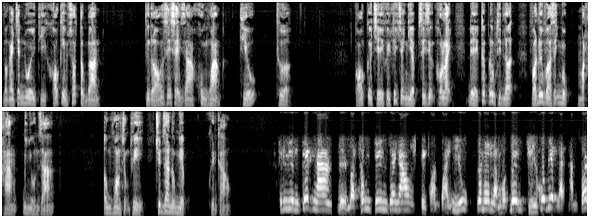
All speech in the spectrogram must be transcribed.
và ngành chăn nuôi thì khó kiểm soát tổng đàn. Từ đó dễ xảy ra khủng hoảng thiếu, thừa. Có cơ chế khuyến khích doanh nghiệp xây dựng kho lạnh để cấp đông thịt lợn và đưa vào danh mục mặt hàng bình ổn giá. Ông Hoàng Trọng Thủy, chuyên gia nông nghiệp, khuyến cáo. Cái liên kết ngang để mà thông tin cho nhau thì còn quá yếu. Cho nên là một bên chỉ có biết là sản xuất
